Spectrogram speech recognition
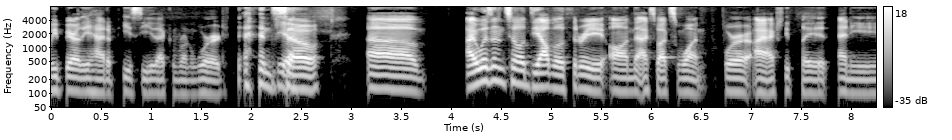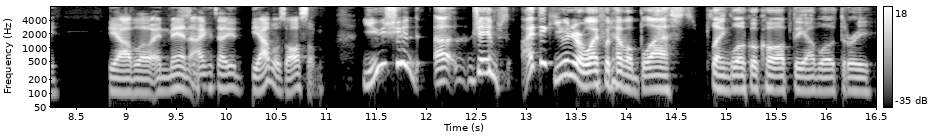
we barely had a PC that could run Word, and yeah. so um, I wasn't until Diablo three on the Xbox One where I actually played any Diablo. And man, I can tell you, Diablo's awesome. You should, uh, James. I think you and your wife would have a blast playing local co-op Diablo three.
